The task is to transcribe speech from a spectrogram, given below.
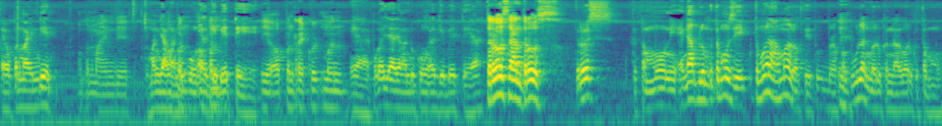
eh, open minded. Open minded. Cuman jangan Open- dukung open- LGBT. Iya open recruitment. Ya pokoknya jangan dukung LGBT ya. Terusan terus. Terus ketemu nih, eh enggak belum ketemu sih, ketemu lama loh waktu itu, berapa Iya. bulan baru kenal baru ketemu.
